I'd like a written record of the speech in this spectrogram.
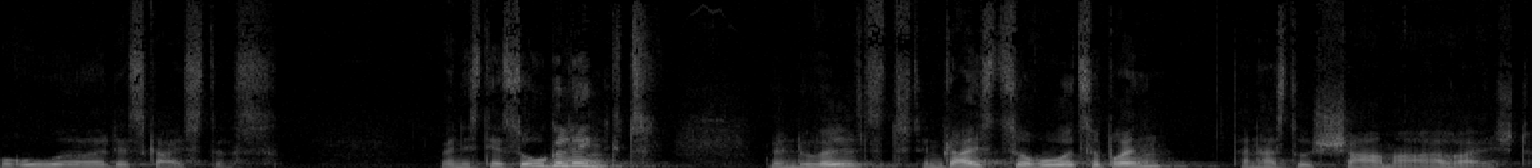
Ruhe des Geistes. Wenn es dir so gelingt, wenn du willst, den Geist zur Ruhe zu bringen, dann hast du Shama erreicht.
